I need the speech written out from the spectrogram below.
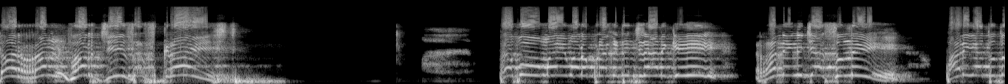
The run for Jesus Christ ప్రభు మహిమను ప్రకటించడానికి రన్నింగ్ చేస్తుంది. పరిగెత్తుతుంది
